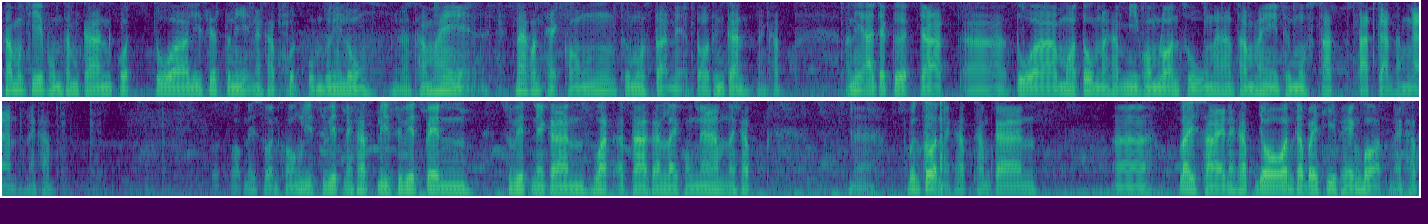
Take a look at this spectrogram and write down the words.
ครับเมื่อกี้ผมทำการกดตัวรีเซ็ตตัวนี้นะครับ กดปุ่มตัวนี้ลงอ่าทำให้หน้าคอนแทคของเทอร์โมสตัตเนี่ยต่อถึงกันนะครับ อันนี้อาจจะเกิดจากตัวหม้อต้มนะครับ มีความร้อนสูงนะครับทำให้เทอร์โมสตัตตัดการทำงานนะครับ ตรวจสอบในส่วนของรีสวิตนะครับรีสวิตเป็นสวิตในการวัดอัตราการไหลของน้ำนะครับ นะเบื้องต้นนะครับทำการไล่สายนะครับ ย้อนกลับไปที่แผงบอร์ดนะครับ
